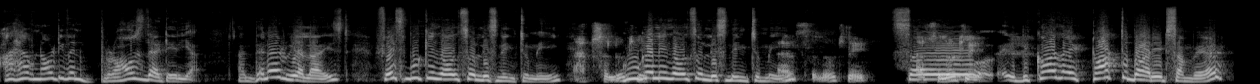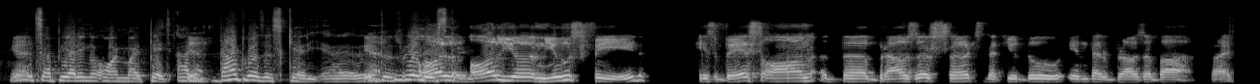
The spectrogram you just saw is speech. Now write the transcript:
i have not even browsed that area and then I realized Facebook is also listening to me. Absolutely. Google is also listening to me. Absolutely. So Absolutely. because I talked about it somewhere, yeah. it's appearing on my page, and yeah. that was scary. Uh, yeah. It was really all, scary. All your news feed is based on the browser search that you do in the browser bar, right?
